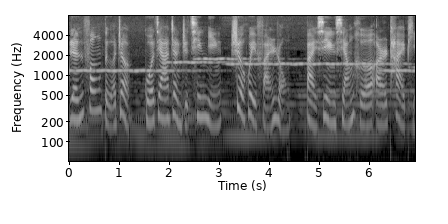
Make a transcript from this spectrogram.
人风德正，国家政治清明，社会繁荣，百姓祥和而太平，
